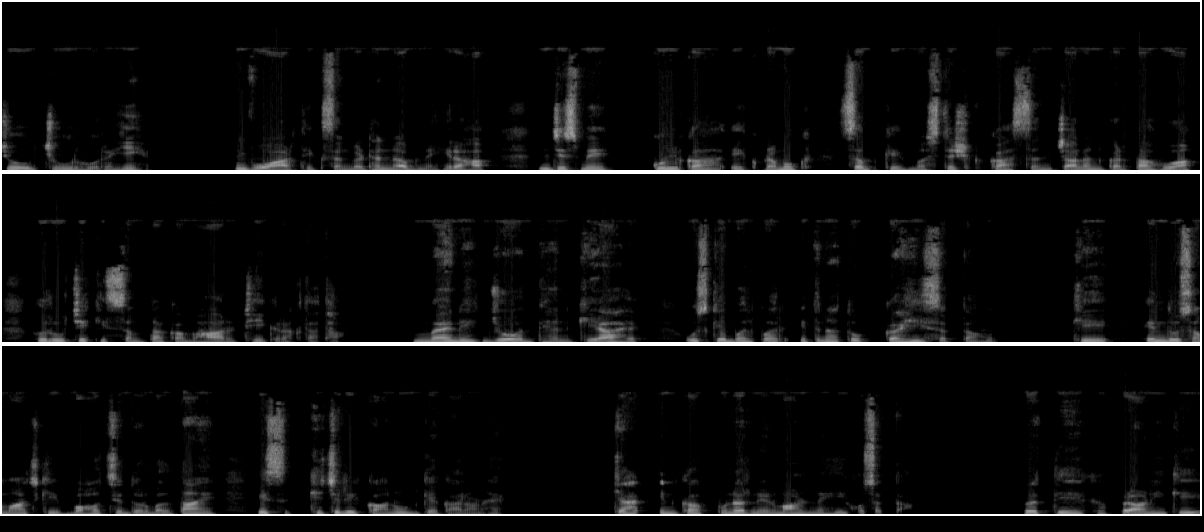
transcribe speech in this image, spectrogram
चूर चूर हो रही हैं। वो आर्थिक संगठन अब नहीं रहा, जिसमें कुल का एक प्रमुख, सबके मस्तिष्क का संचालन करता हुआ रुचि की समता का भार ठीक रखता था। मैंने जो अध्ययन किया है, उसके बल पर इतना तो कह ही सकता हूँ कि हिंदू समाज की बहुत सी दुर्बलताएँ इस खिचड़ी कानून के कारण है। क्या इनका पुनर्निर्माण नहीं हो सकता? प्रत्येक प्राणी की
